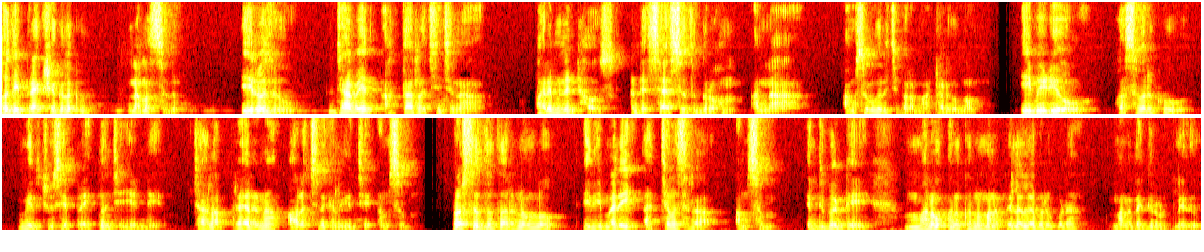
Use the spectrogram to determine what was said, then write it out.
హోదీ ప్రేక్షకులకు నమస్సులు. ఈరోజు జావేద్ అఖ్తార్ రచించిన పర్మనెంట్ హౌస్ అంటే శాశ్వత గృహం అన్న అంశం గురించి మనం మాట్లాడుకుందాం. ఈ వీడియో కొస వరకు మీరు చూసే ప్రయత్నం చేయండి. చాలా ప్రేరణ ఆలోచన కలిగించే అంశం. ప్రస్తుత తరుణంలో ఇది మరీ అత్యవసర అంశం. ఎందుకంటే మనం అనుకున్న మన పిల్లలెవరు కూడా మన దగ్గర ఉండట్లేదు.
